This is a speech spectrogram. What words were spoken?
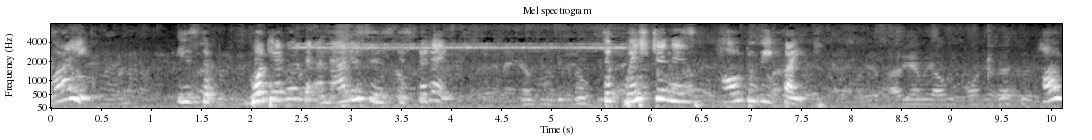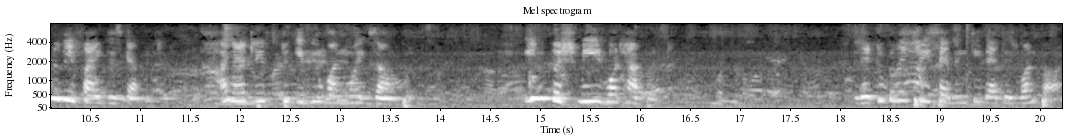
why is the whatever the analysis is correct. The question is how do we fight? How do we fight this capital? And I'd like to give you one more example. In Kashmir, what happened? They took away 370, that is one part.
